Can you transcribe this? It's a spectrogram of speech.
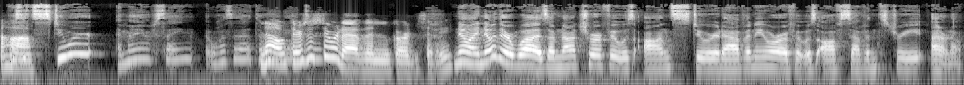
Uh-huh. Was it Stewart? Am I saying it was that the No, there's a answer? Stewart Ave in Garden City. No, I know there was. I'm not sure if it was on Stewart Avenue or if it was off Seventh Street. I don't know,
